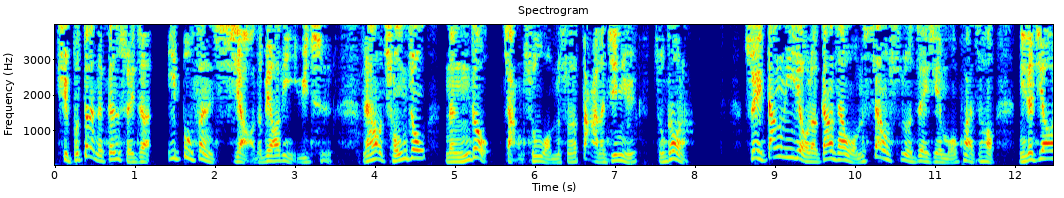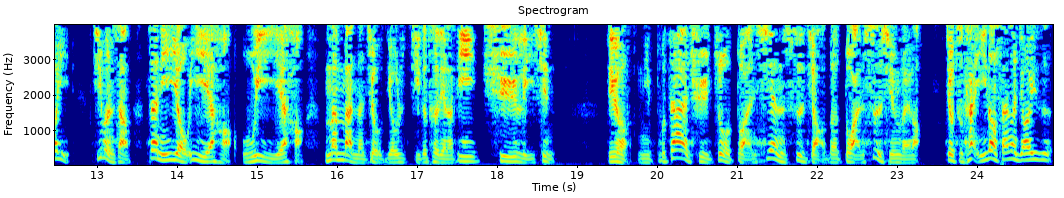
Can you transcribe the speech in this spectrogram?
去不断的跟随着一部分小的标的鱼池，然后从中能够长出我们说的大的金鱼，足够了。所以，当你有了刚才我们上述的这些模块之后，你的交易基本上在你有意也好，无意也好，慢慢的就有几个特点了。第一，趋于理性。第二，你不再去做短线视角的短视行为了，就只看一到三个交易日。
